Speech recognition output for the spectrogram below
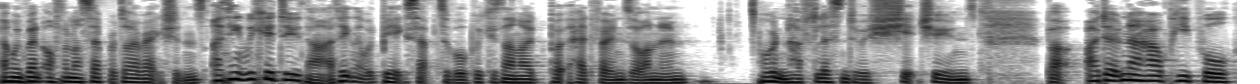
and we went off in our separate directions, I think we could do that. I think that would be acceptable because then I'd put headphones on and I wouldn't have to listen to his shit tunes. But I don't know how people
